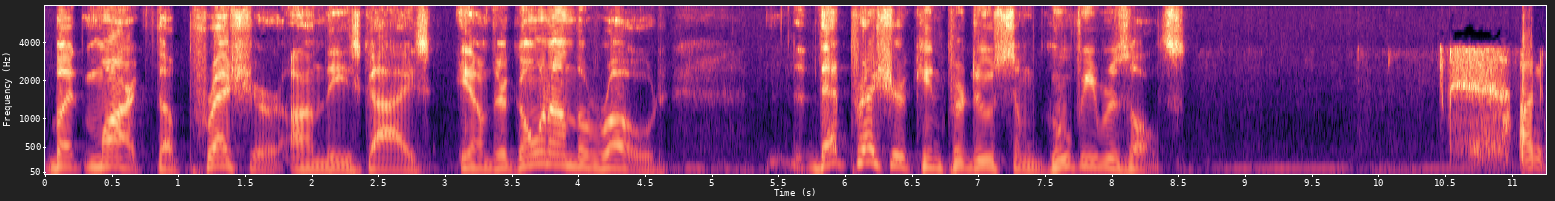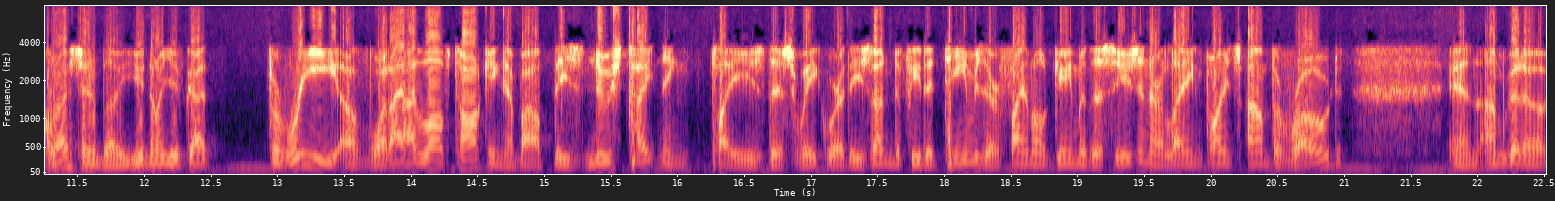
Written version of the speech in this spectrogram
But Mark, the pressure on these guys, you know, they're going on the road. That pressure can produce some goofy results. Unquestionably, you know, you've got three of what I love talking about these noose tightening plays this week, where these undefeated teams, their final game of the season, are laying points on the road and I'm going to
